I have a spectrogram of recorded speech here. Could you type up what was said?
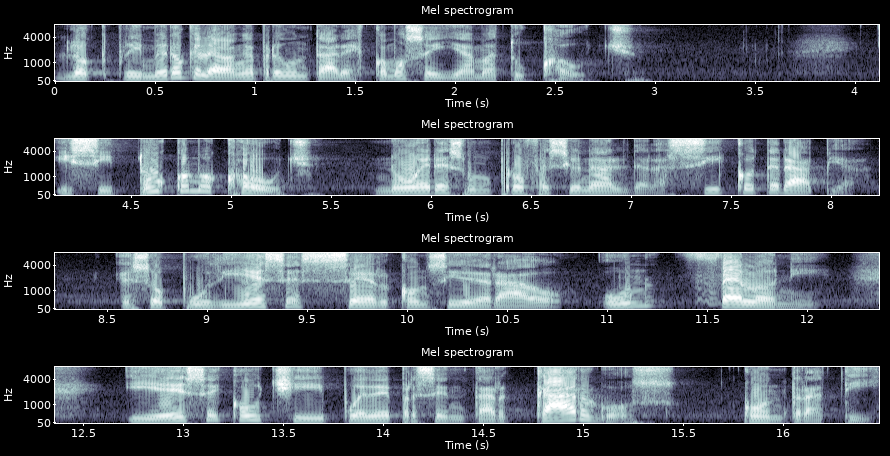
Lo primero que le van a preguntar es, ¿cómo se llama tu coach? Y si tú como coach no eres un profesional de la psicoterapia, eso pudiese ser considerado un felony. Y ese coachee puede presentar cargos contra ti.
